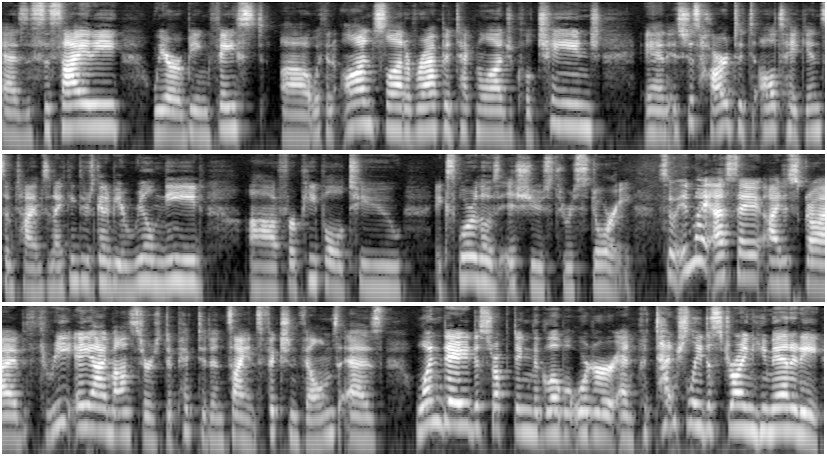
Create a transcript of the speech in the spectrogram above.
as a society, we are being faced uh, with an onslaught of rapid technological change, and it's just hard to t- all take in sometimes. And I think there's going to be a real need uh, for people to explore those issues through story. So, in my essay, I describe three AI monsters depicted in science fiction films as one day disrupting the global order and potentially destroying humanity.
